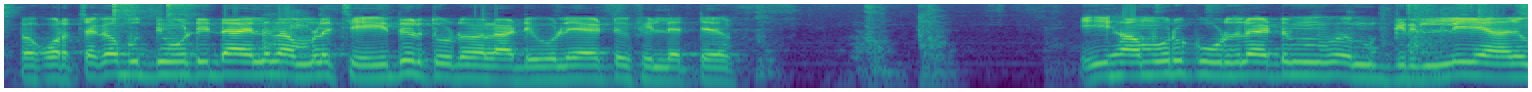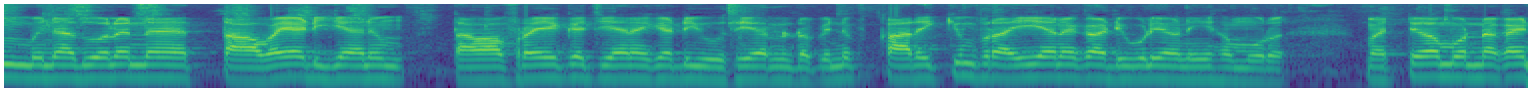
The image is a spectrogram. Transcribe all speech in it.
ഇപ്പോൾ കുറച്ചൊക്കെ ബുദ്ധിമുട്ടിയിട്ടായാലും നമ്മൾ ചെയ്തെടുത്തു നല്ല അടിപൊളിയായിട്ട് ഫില്ലറ്റ് ഈ ഹമൂർ കൂടുതലായിട്ടും ഗ്രില്ല് ചെയ്യാനും പിന്നെ അതുപോലെ തന്നെ തവയടിക്കാനും തവ ഫ്രൈ ഒക്കെ ചെയ്യാനൊക്കെ ആയിട്ട് യൂസ് ചെയ്യാറുണ്ട് പിന്നെ കറിക്കും ഫ്രൈ ചെയ്യാനൊക്കെ അടിപൊളിയാണ് ഈ ഹമൂർ മറ്റു ഹമൂറിനേക്കാൾ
